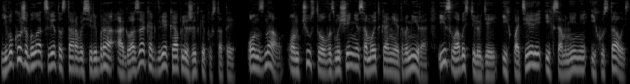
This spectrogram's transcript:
Его кожа была цвета старого серебра, а глаза, как две капли жидкой пустоты. Он знал, он чувствовал возмущение самой ткани этого мира и слабости людей, их потери, их сомнения, их усталость.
